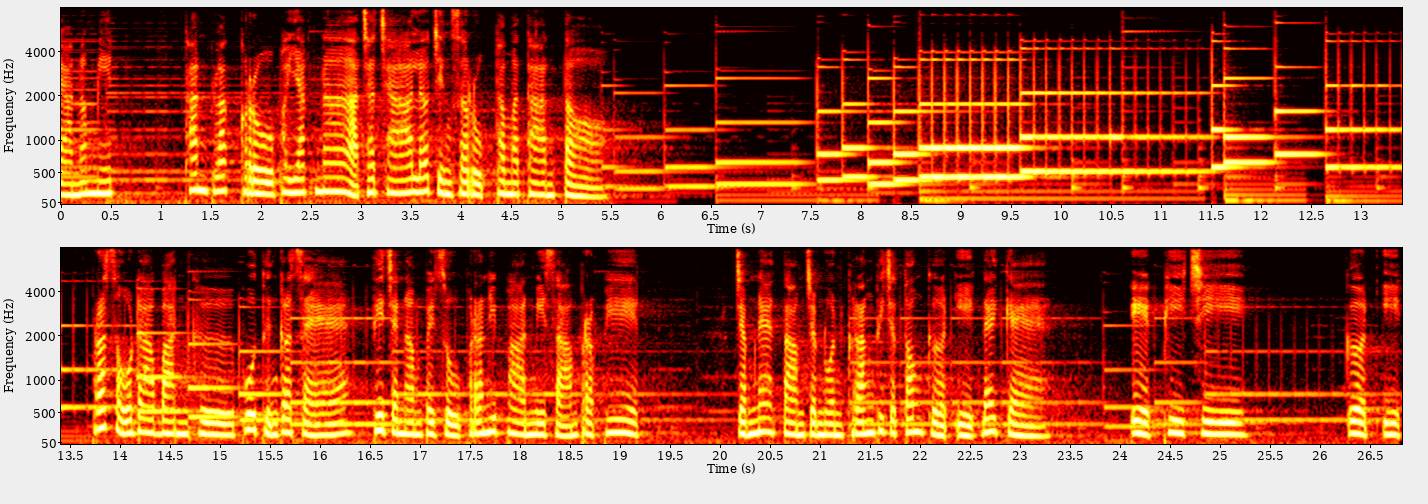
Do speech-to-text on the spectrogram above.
ยาณมิตร ท่านพระครูพยักหน้าช้าๆแล้วจึงสรุปธรรมทานต่อ ระโสดาบันคือพูดถึงกระแสที่จะนำไปสู่พระนิพพานมีสามประเภทจำแนกตามจำนวนครั้งที่จะต้องเกิดอีกได้แก่ เอกพีชี เกิดอีก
